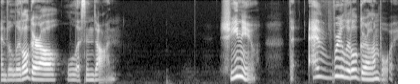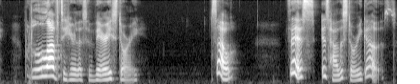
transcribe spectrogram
and the little girl listened on. She knew that every little girl and boy would love to hear this very story. So, this is how the story goes.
